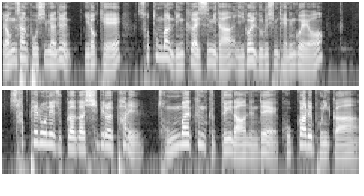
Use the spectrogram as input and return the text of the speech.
영상 보시면은 이렇게 소통방 링크가 있습니다. 이걸 누르시면 되는 거예요. 샤페론의 주가가 11월 8일 정말 큰 급등이 나왔는데 고가를 보니까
